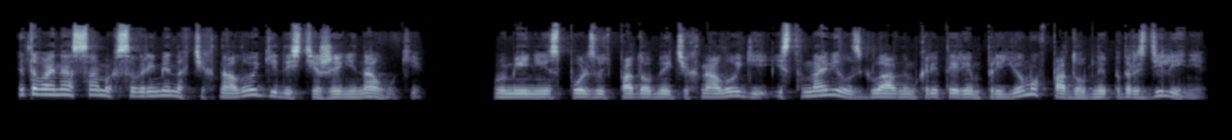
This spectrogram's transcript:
Это война самых современных технологий и достижений науки. Умение использовать подобные технологии и становилось главным критерием приема в подобные подразделения.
